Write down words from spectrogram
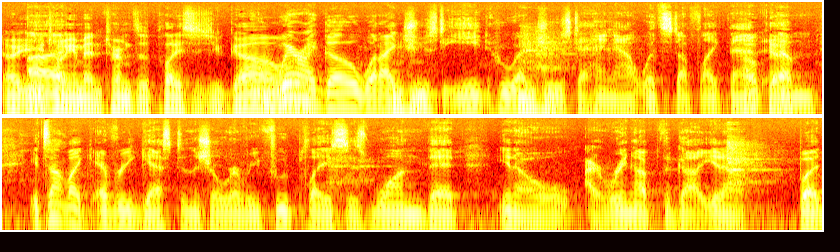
Are you Uh, talking about in terms of places you go? Where or- I go, what I choose to eat, who I choose to hang out with, stuff like that. Okay. Um, it's not like every guest in the show or every food place is one that you know I ring up the guy, you know. But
